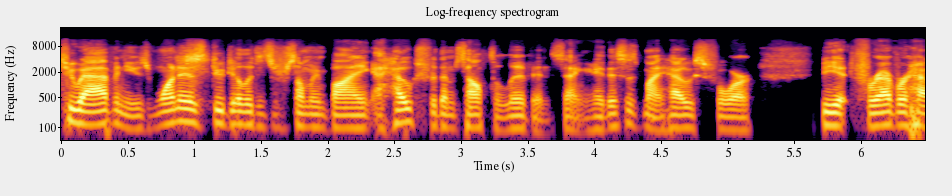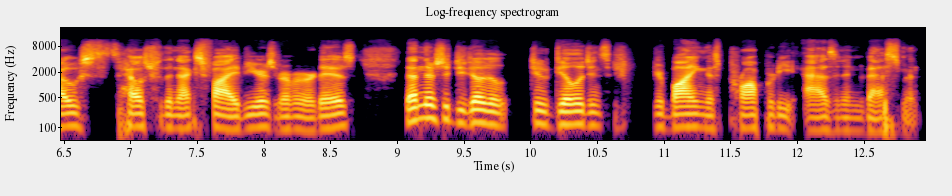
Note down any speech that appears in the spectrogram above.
two avenues. One is due diligence for someone buying a house for themselves to live in, saying, "Hey, this is my house for, be it forever house, house for the next five years, whatever it is." Then there's a due, due diligence if you're buying this property as an investment.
